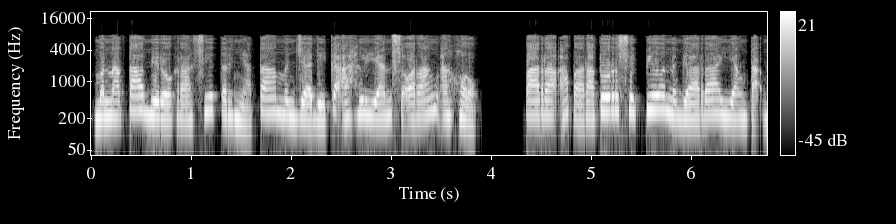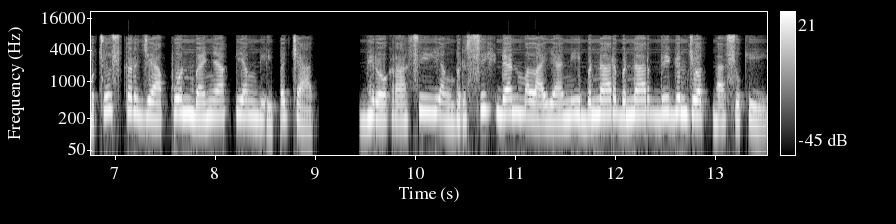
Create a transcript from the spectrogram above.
Menata birokrasi ternyata menjadi keahlian seorang Ahok. Para aparatur sipil negara yang tak becus kerja pun banyak yang dipecat birokrasi yang bersih dan melayani benar-benar digenjot Basuki.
